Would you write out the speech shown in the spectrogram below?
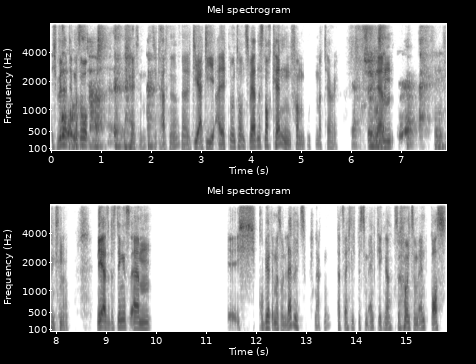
ich will halt oh, immer so, Zitat, ne? Die, die Alten unter uns werden es noch kennen vom guten Materia. Ja, schön ähm, genau. Nee, also das Ding ist, ähm, ich probiere halt immer so ein Level zu knacken, tatsächlich bis zum Endgegner so, und zum Endboss.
